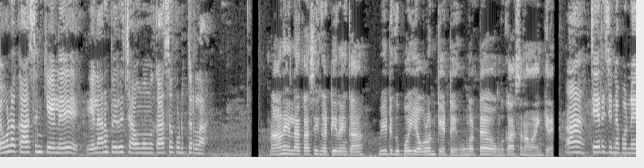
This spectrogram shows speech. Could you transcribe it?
எவ்வளோ காசுன்னு கேளு. எல்லாரும் பிரிச்சு அவங்கவுங்க காசை கொடுத்துடலாம். நானே எல்லா காசையும் கட்டிடுறேன்க்கா வீட்டுக்கு போய் எவ்வளோன்னு கேட்டு உங்கள்கிட்ட உங்கள் காசை நான் வாங்கிக்கிறேன். ஆ சரி சின்ன பொண்ணு.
